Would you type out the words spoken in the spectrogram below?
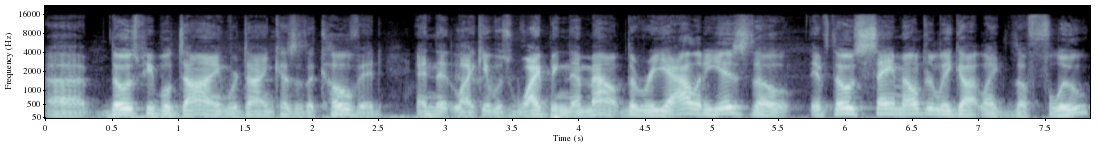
uh, those people dying were dying because of the COVID, and that like it was wiping them out. The reality is though, if those same elderly got like the flu,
